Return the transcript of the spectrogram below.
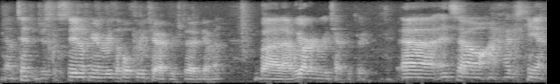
you know, I'm tempted just to stand up here and read the whole three chapters, to it. But uh, we are going to read chapter three, uh, and so I, I, just can't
